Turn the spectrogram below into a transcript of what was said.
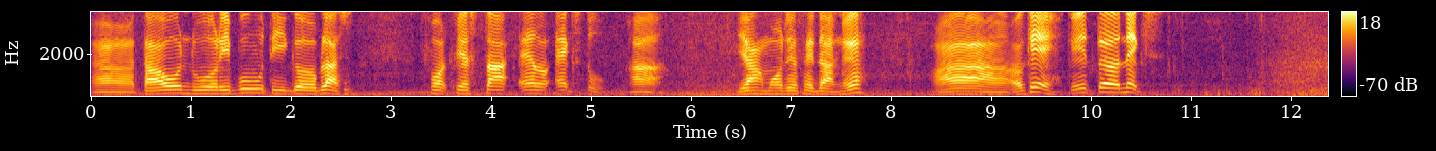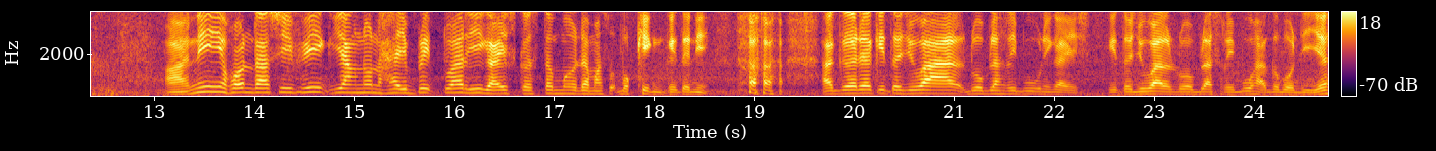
Ha, tahun 2013 Ford Fiesta LX tu. Ha. Yang model sedan ya. Ha, okey, kita next. Ha, ni Honda Civic yang non hybrid tu hari guys, customer dah masuk booking kereta ni. harga dia kita jual 12000 ni guys. Kita jual 12000 harga body ya.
